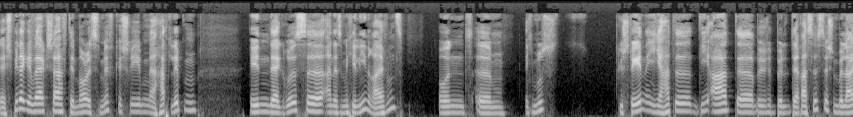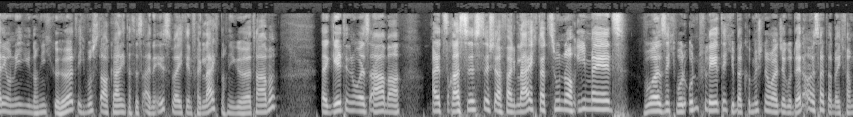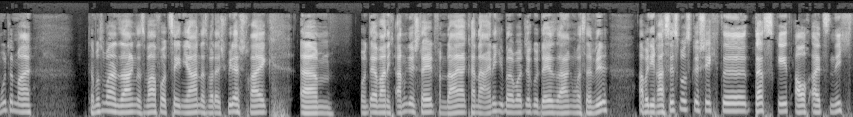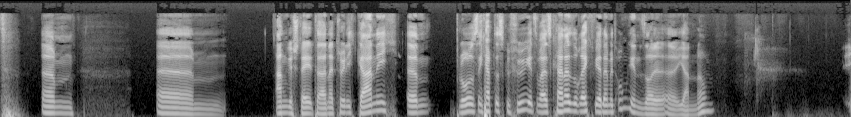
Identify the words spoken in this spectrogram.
der Spielergewerkschaft, dem Morris Smith, geschrieben, er hat Lippen in der Größe eines Michelin-Reifens. Und ähm, ich muss gestehen, ich hatte die Art der, der rassistischen Beleidigung nie, noch nicht gehört. Ich wusste auch gar nicht, dass es eine ist, weil ich den Vergleich noch nie gehört habe. Er geht in den USA aber als rassistischer Vergleich dazu noch E-Mails, wo er sich wohl unflätig über Commissioner Roger Goodell äußert, aber ich vermute mal, da muss man sagen, das war vor zehn Jahren, das war der Spielerstreik, ähm, und er war nicht angestellt, von daher kann er eigentlich über Roger Goodell sagen, was er will. Aber die Rassismusgeschichte, das geht auch als nicht ähm, ähm, Angestellter natürlich gar nicht. Ähm, bloß ich habe das Gefühl, jetzt weiß keiner so recht, wie er damit umgehen soll, äh, Jan. Ne?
